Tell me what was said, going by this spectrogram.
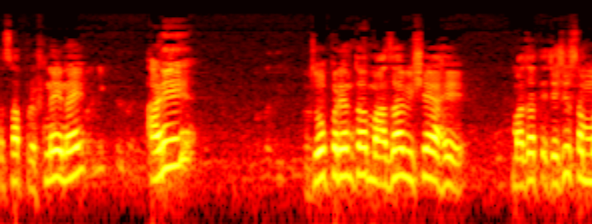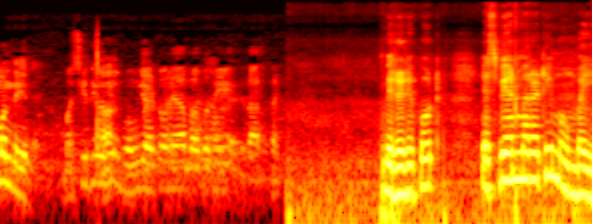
तसा प्रश्नही नाही. आणि जोपर्यंत माझा विषय आहे माझा त्याच्याशी संबंधही नाही bureau report S B N Marathi Mumbai.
